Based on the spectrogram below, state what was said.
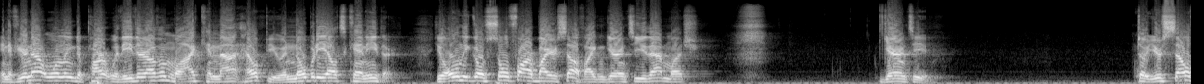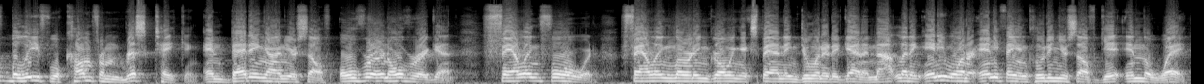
And if you're not willing to part with either of them, well, I cannot help you, and nobody else can either. You'll only go so far by yourself. I can guarantee you that much. Guaranteed. So your self-belief will come from risk-taking and betting on yourself over and over again, failing forward, failing, learning, growing, expanding, doing it again, and not letting anyone or anything, including yourself, get in the way.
